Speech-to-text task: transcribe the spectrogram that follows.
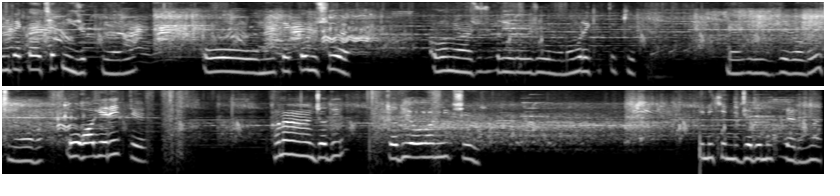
Mini Pekka'ya tek mi yiyecek galiba? Oo, Mini Pekka güçlü. Oğlum ya şu şöyle yarayıcı oluyor. Ama rakitteki belki bir olduğu için oha. Oha geri itti. Ana cadı cadıya olan ilk şey. Yine kendi cadımı koyarım ya.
